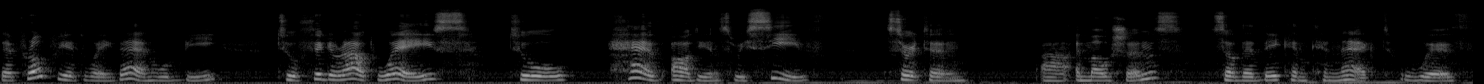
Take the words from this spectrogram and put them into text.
The appropriate way then would be to figure out ways to have audience receive certain uh, emotions so that they can connect with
